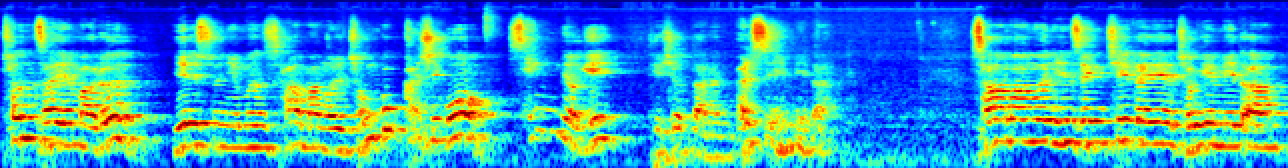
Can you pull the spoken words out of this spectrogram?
천사의 말은 예수님은 사망을 정복하시고 생명이 되셨다는 말씀입니다. 사망은 인생 최대의 적입니다.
